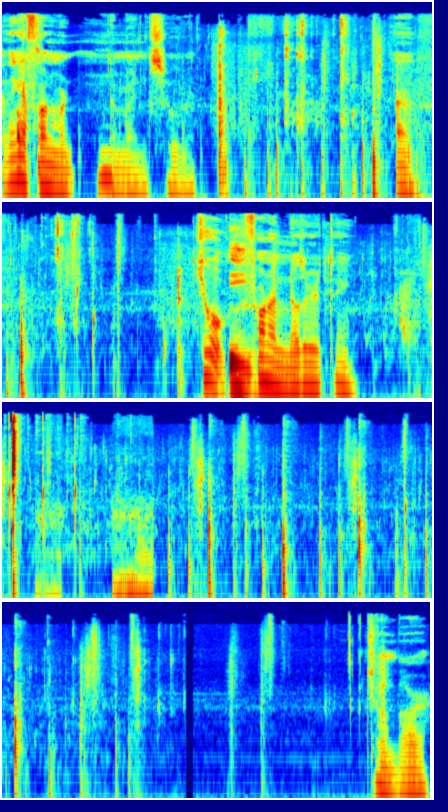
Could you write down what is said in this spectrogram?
I think I found more. Never mind, silver. F. Yo, E. I found another thing. Chillin' bar.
